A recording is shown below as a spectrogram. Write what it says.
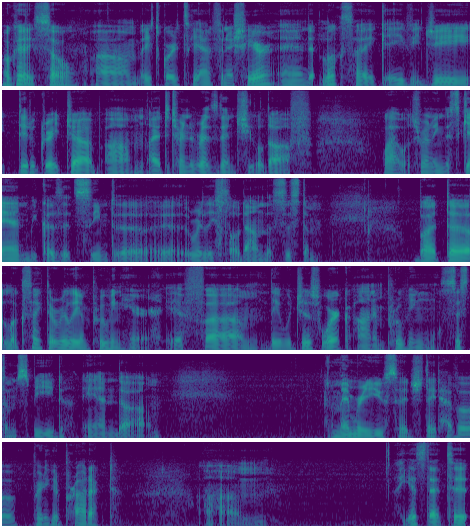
Okay, so um, A squared scan finished here, and it looks like AVG did a great job. Um, I had to turn the resident shield off while I was running the scan because it seemed to uh, really slow down the system. But uh, it looks like they're really improving here. If um, they would just work on improving system speed and um, memory usage, they'd have a pretty good product. Um, I guess that's it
